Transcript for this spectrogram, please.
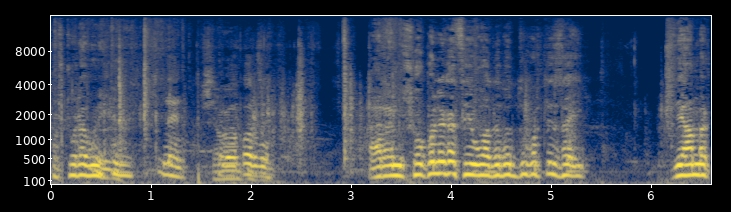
কষ্টটা বলি আর আমি সকলের কাছে ওয়াদাবদ্ধ করতে চাই যে আমার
